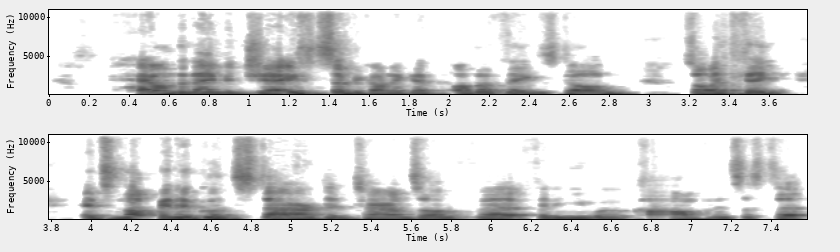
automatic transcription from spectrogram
how in the name of Jesus are we going to get other things done? So I think it's not been a good start in terms of uh, filling you with confidence as to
